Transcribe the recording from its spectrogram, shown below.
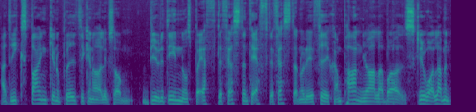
att Riksbanken och politikerna har liksom bjudit in oss på efterfesten till efterfesten. och Det är fri champagne och alla bara skrålar. Men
